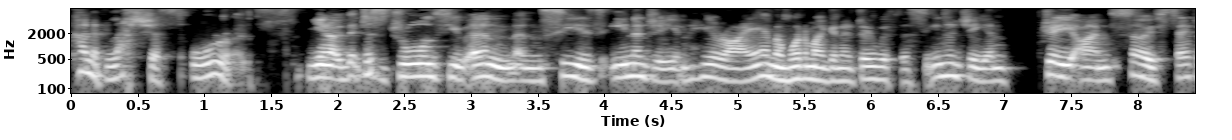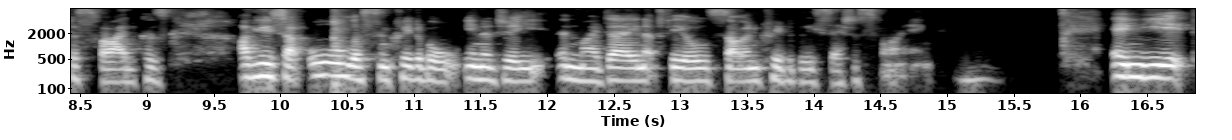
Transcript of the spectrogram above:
kind of luscious auras you know that just draws you in and sees energy. And here i am and what am i going to do with this energy? And gee i'm so satisfied because I've used up all this incredible energy in my day and it feels so incredibly satisfying and yet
